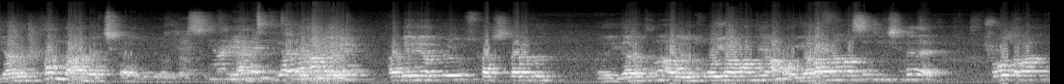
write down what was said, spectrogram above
yanıttan da haber çıkarabiliyoruz aslında. Yani Yani, evet, ya bir tabii. haberi, haberi yapıyoruz, karşı tarafın e, yanıtını alıyoruz, o yalanlıyor ama o yalanlamasının içinde de çoğu zaman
